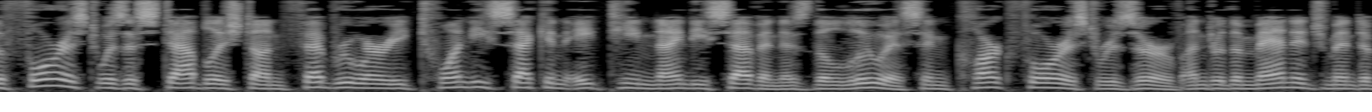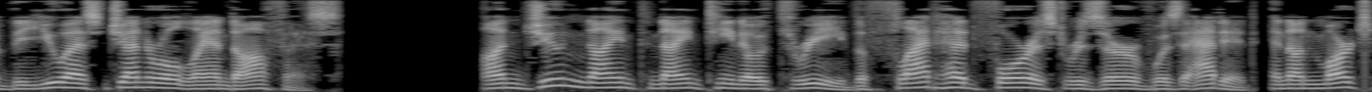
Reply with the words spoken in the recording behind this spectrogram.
The forest was established on February 22, 1897 as the Lewis and Clark Forest Reserve under the management of the U.S. General Land Office. On June 9, 1903 the Flathead Forest Reserve was added, and on March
